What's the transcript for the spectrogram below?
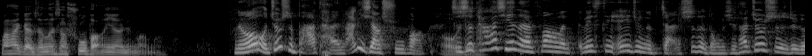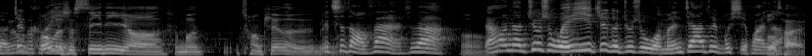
把它改成了像书房一样，你知道吗？，no，就是吧台，哪里像书房？只是他现在放了 listing agent 的展示的东西，它就是这个，这个可以它放的是 CD 啊，什么唱片啊，在这边。吃早饭是吧？嗯然后呢，就是唯一这个就是我们家最不喜欢的，做菜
